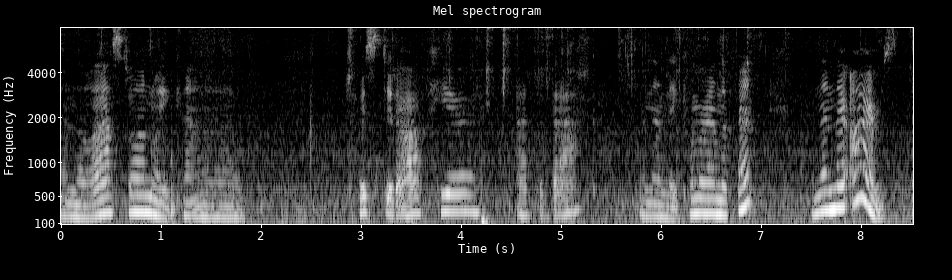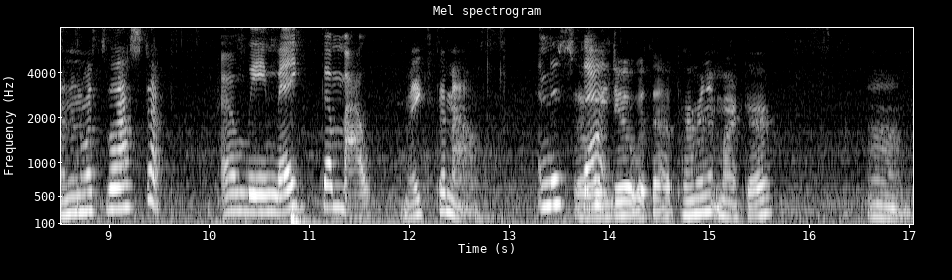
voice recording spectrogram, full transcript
And the last one we kind of twist it off here at the back. And then they come around the front. And then their arms. And then what's the last step? And we make the mouth. Make the mouth. And it's So we do it with a permanent marker. Um,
